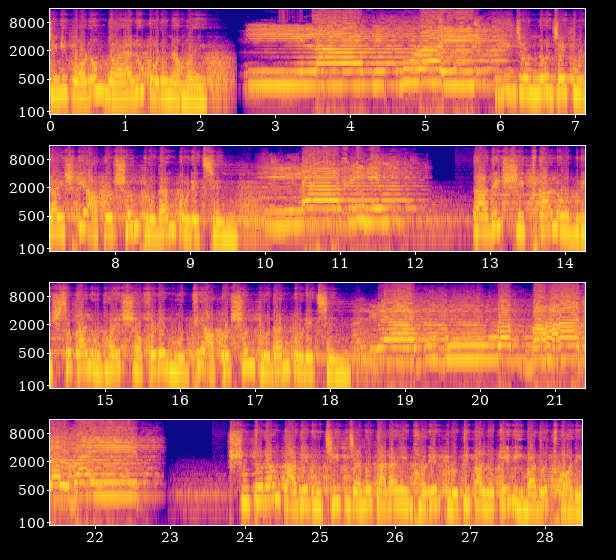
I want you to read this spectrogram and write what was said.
যিনি পরম দয়ালু করুণাময়। জন্য যে কুরাইশকে আকর্ষণ প্রদান করেছেন। তাদের শীতকাল ও গ্রীষ্মকাল উভয়ের সফরের মধ্যে আকর্ষণ প্রদান করেছেন। সুতরাং তাদের উচিত যেন তারা এ ঘরের প্রতিপালকের ইবাদত করে।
